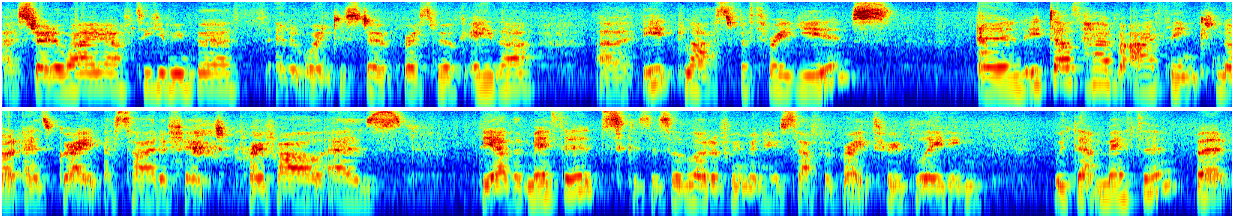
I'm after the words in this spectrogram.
uh, straight away after giving birth, and it won't disturb breast milk either. Uh, it lasts for three years, and it does have, I think, not as great a side effect profile as the other methods, because there's a lot of women who suffer breakthrough bleeding with that method, but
